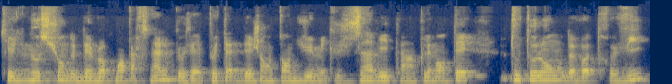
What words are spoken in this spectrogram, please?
qui est une notion de développement personnel que vous avez peut-être déjà entendu, mais que je vous invite à implémenter tout au long de votre vie.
